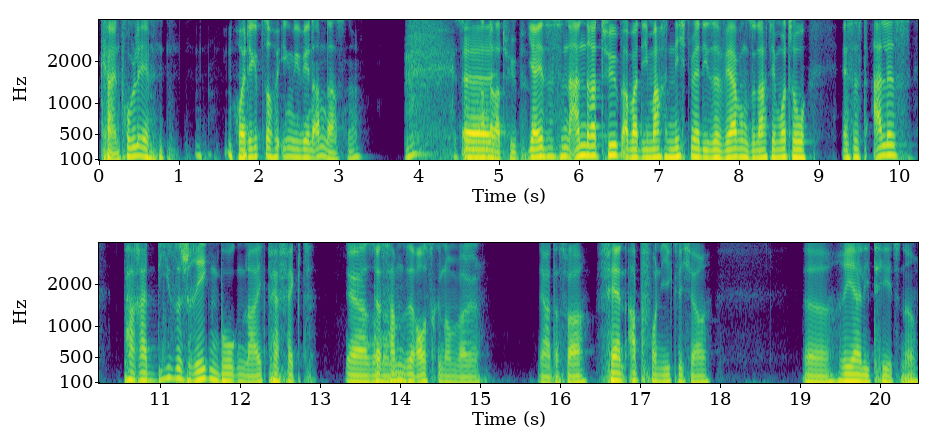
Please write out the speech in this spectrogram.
Kein Problem. heute gibt es auch irgendwie wen anders, ne? Ist so Äh, ein anderer Typ. Ja, jetzt ist es ein anderer Typ, aber die machen nicht mehr diese Werbung so nach dem Motto, es ist alles paradiesisch regenbogen-like, perfekt. Ja, Das sondern- haben sie rausgenommen, weil ja, das war fernab von jeglicher äh, Realität. Ne?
